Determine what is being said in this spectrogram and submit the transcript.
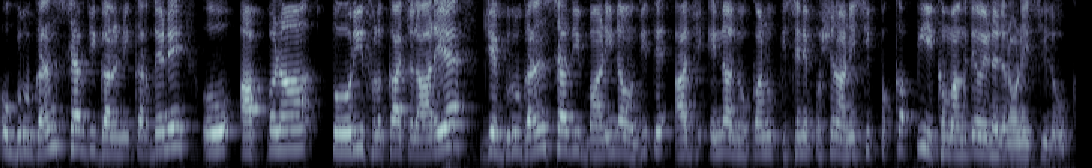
ਉਹ ਗੁਰੂ ਗ੍ਰੰਥ ਸਾਹਿਬ ਦੀ ਗੱਲ ਨਹੀਂ ਕਰਦੇ ਨੇ। ਉਹ ਆਪਣਾ ਤੋਰੀ ਫੁਲਕਾ ਚਲਾ ਰਿਹਾ ਜੇ ਗੁਰੂ ਗ੍ਰੰਥ ਸਾਹਿਬ ਦੀ ਬਾਣੀ ਨਾ ਹੁੰਦੀ ਤੇ ਅੱਜ ਇਹਨਾਂ ਲੋਕਾਂ ਨੂੰ ਕਿਸੇ ਨੇ ਪੁੱਛਣਾ ਨਹੀਂ ਸੀ। ਪੱਕਾ ਭੀਖ ਮੰਗਦੇ ਹੋਏ ਨਜ਼ਰ ਆਉਣੇ ਸੀ ਲੋਕ।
